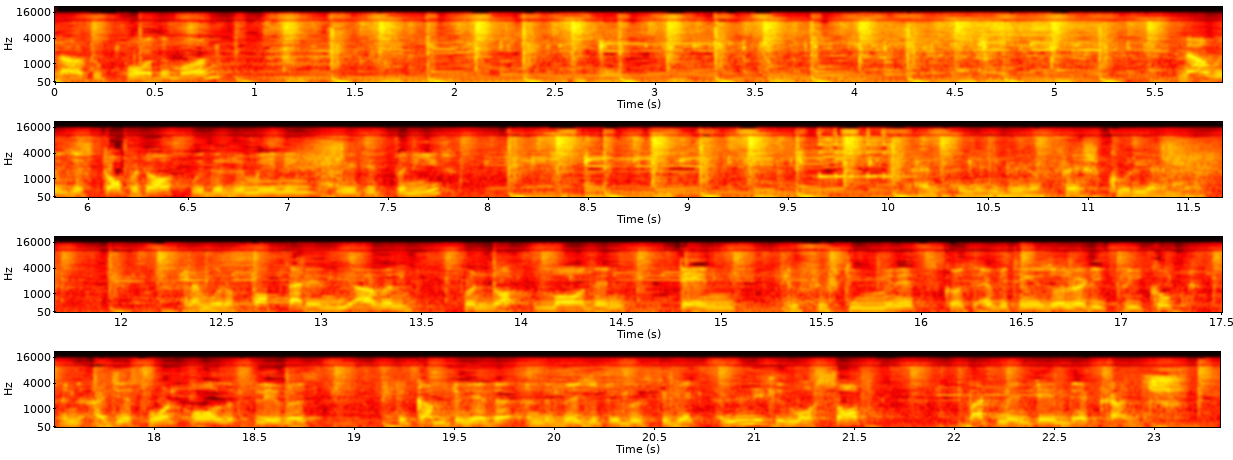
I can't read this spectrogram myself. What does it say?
Now to pour them on. Now we'll just top it off with the remaining grated paneer and a little bit of fresh coriander. And I'm going to pop that in the oven for not more than 10 to 15 minutes because everything is already pre-cooked and I just want all the flavors to come together and the vegetables to get a little more soft but maintain their crunch.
